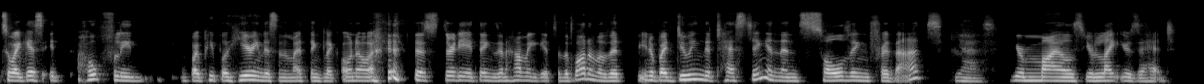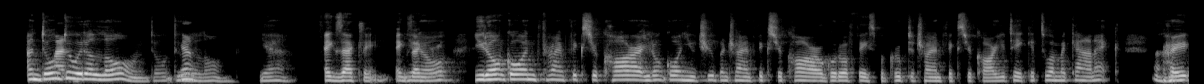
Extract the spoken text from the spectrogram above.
So I guess it hopefully by people hearing this and they might think like, oh no, there's 38 things and how am I get to the bottom of it? You know, by doing the testing and then solving for that, yes, you're miles, you're light years ahead. And don't and, do it alone. Don't do yeah. it alone. Yeah. Exactly. Exactly. You, know, you don't go and try and fix your car. You don't go on YouTube and try and fix your car or go to a Facebook group to try and fix your car. You take it to a mechanic, uh-huh. right?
